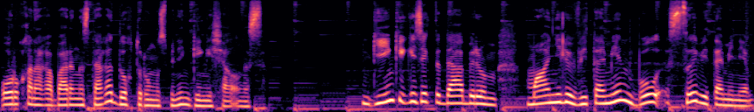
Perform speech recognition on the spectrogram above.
ооруканага барыңыз дагы доктуруңуз менен кеңеш алыңыз кийинки кезекте дагы бир маанилүү витамин бул с витамини.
